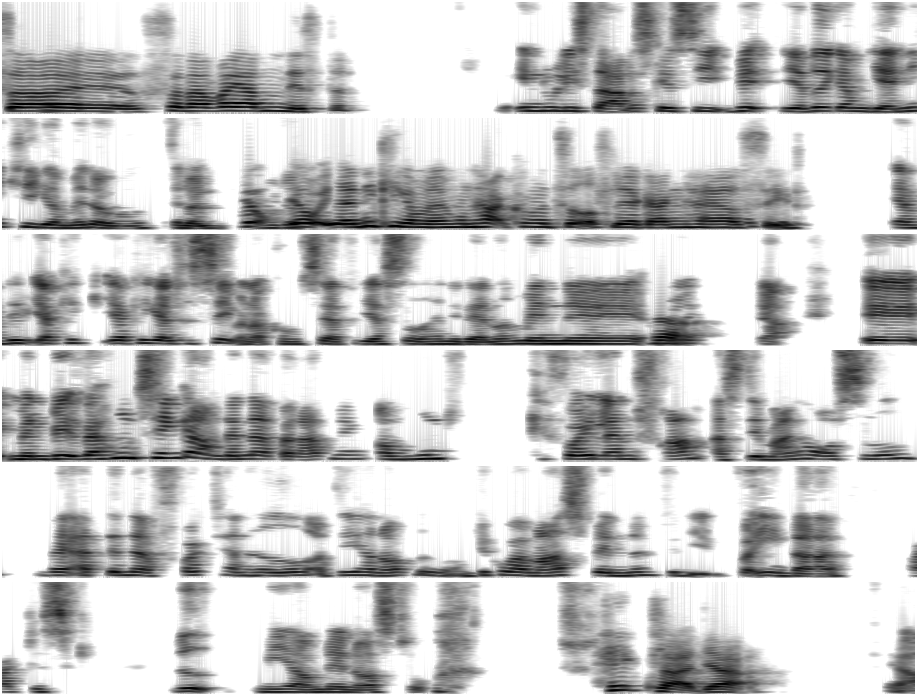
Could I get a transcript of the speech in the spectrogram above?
Så, øh, så der var jeg den næste inden du lige starter, skal jeg sige, jeg ved ikke, om Janni kigger med derude? Eller, jo, jo, Janni kigger med. Hun har kommenteret flere gange, har jeg set. Jamen, det, jeg, kan, jeg kan ikke altid se, hvad hun har kommenteret, fordi jeg sidder hen i det andet. Men, øh, ja. Hun, ja. Øh, men hvad hun tænker om den der beretning, om hun kan få et eller andet frem, altså det er mange år siden, hvad er den der frygt, han havde, og det han oplevede, om det kunne være meget spændende, fordi for en, der faktisk ved mere om det end os to. Helt klart, ja. Ja.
